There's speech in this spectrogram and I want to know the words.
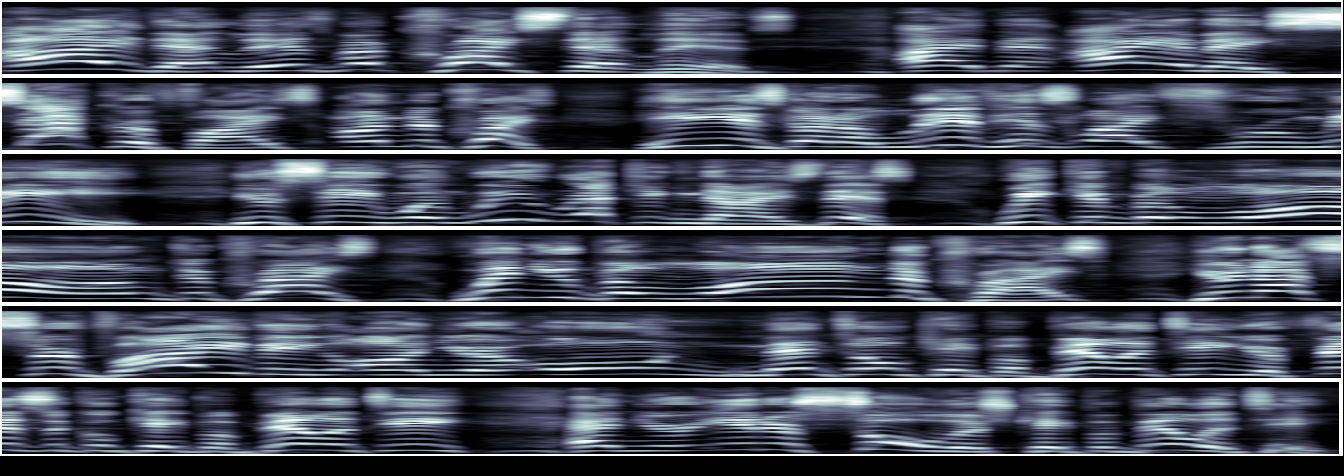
I that lives, but Christ that lives. I am, a, sacrifice unto Christ. He is going to live his life through me. You see, when we recognize this, we can belong to Christ. When you belong to Christ, you're not surviving on your own mental capability, your physical capability, and your inner soulish capability.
